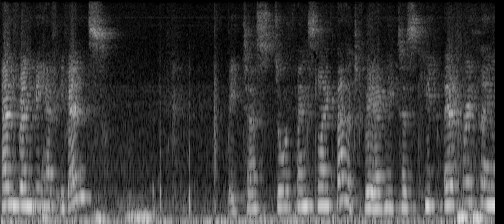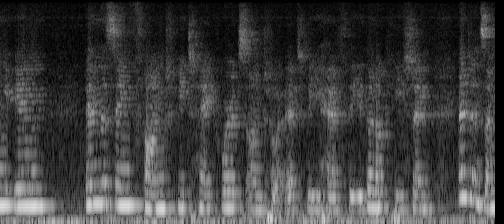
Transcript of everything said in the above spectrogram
And when we have events, we just do things like that, where we just keep everything in in the same font, we take words onto it, we have the, the location, and in some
